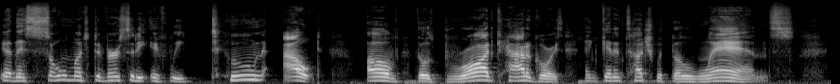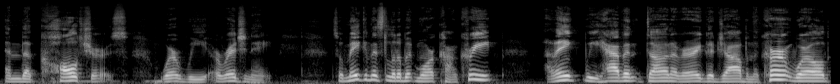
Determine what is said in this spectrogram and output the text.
you know, there's so much diversity if we tune out of those broad categories and get in touch with the lands and the cultures where we originate. So, making this a little bit more concrete, I think we haven't done a very good job in the current world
